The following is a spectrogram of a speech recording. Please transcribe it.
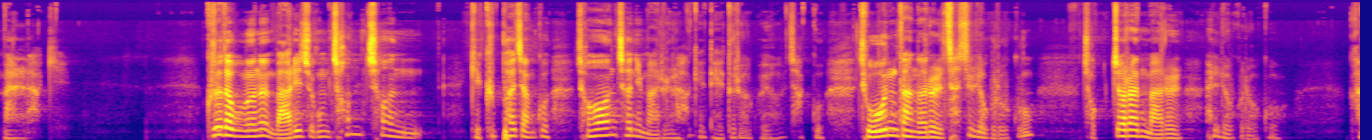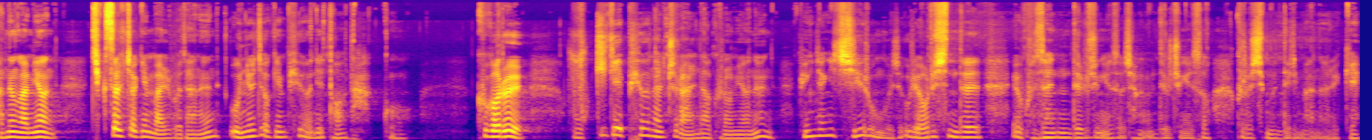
말하기. 그러다 보면은 말이 조금 천천 이렇게 급하지 않고 천천히 말을 하게 되더라고요. 자꾸 좋은 단어를 찾으려고 그러고 적절한 말을 하려고 그러고 가능하면 직설적인 말보다는 은유적인 표현이 더 낫고 그거를 웃기게 표현할 줄 알나 그러면은 굉장히 지혜로운 거죠. 우리 어르신들, 군사님들 중에서 장님들 중에서 그러신 분들이 많아. 이렇게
